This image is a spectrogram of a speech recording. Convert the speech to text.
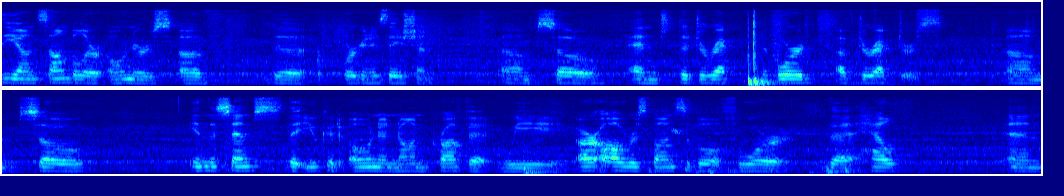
the ensemble are owners of the organization. Um, so, and the direct, the board of directors. Um, so, in the sense that you could own a nonprofit, we are all responsible for the health and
